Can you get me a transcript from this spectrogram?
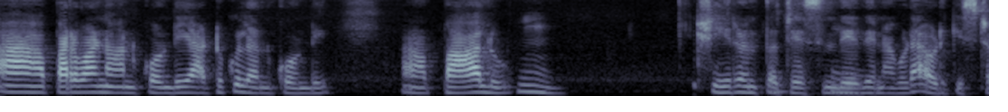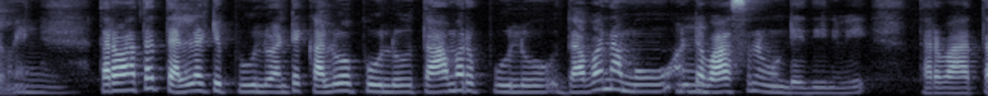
ఆ, పరవాణం అనుకోండి అటుకులు అనుకోండి పాలు. క్షీరంతో చేసింది ఏదైనా కూడా ఆవిడకి ఇష్టమే. తర్వాత తెల్లటి పూలు అంటే కలువ పూలు తామర పూలు దవనము అంటే వాసన ఉండే దీనివి. తర్వాత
